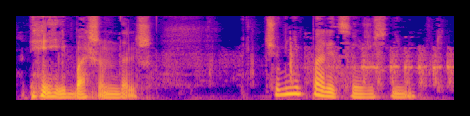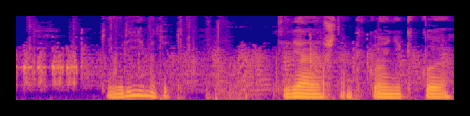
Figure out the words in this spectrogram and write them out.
и башим дальше. Че бы не париться уже с ними. То время тут теряешь там какое-никакое.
